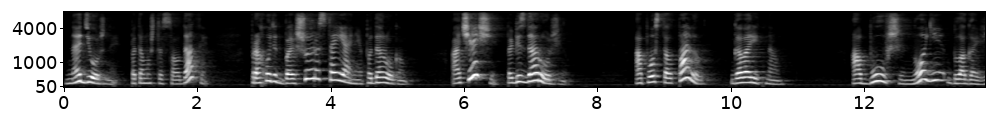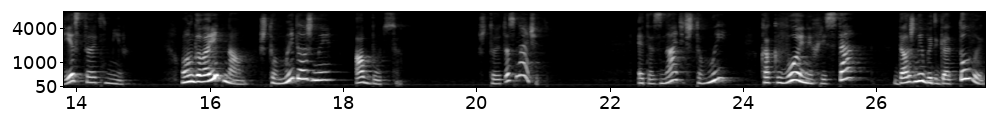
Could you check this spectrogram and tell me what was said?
надежной, потому что солдаты проходят большое расстояние по дорогам, а чаще по бездорожью. Апостол Павел говорит нам, обувши ноги благовествовать мир. Он говорит нам, что мы должны обуться. Что это значит? Это значит, что мы, как воины Христа, должны быть готовы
